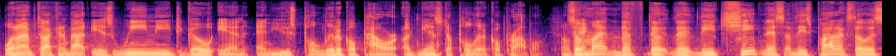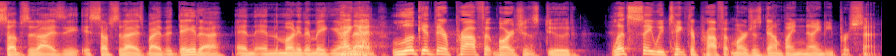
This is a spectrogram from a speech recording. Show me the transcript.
What I'm talking about is we need to go in and use political power against a political problem. So my the, the the the cheapness of these products though is subsidized is subsidized by the data and and the money they're making on Hang that. Hang on. Look at their profit margins, dude. Let's say we take their profit margins down by 90%.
